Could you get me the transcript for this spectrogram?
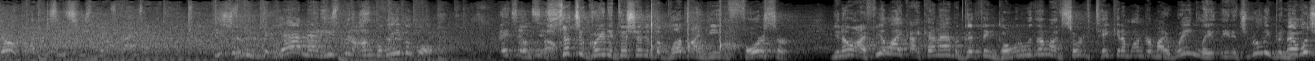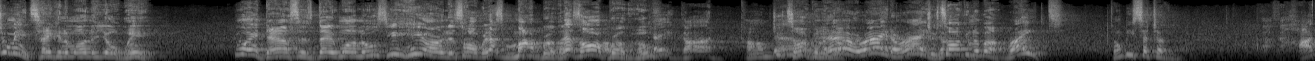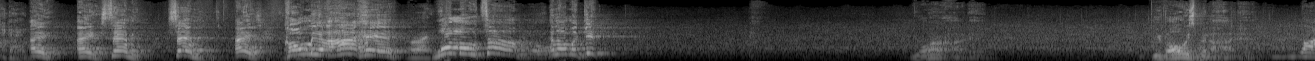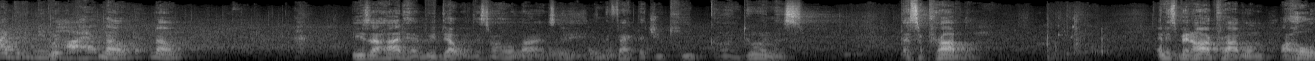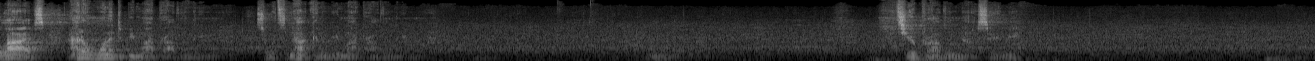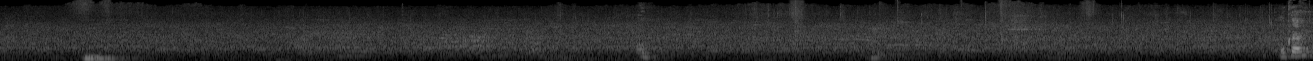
joke. Ever since he's been around, he's just been, yeah, man, he's been unbelievable. It's, it's such a great addition to the bloodline being Forcer. You know, I feel like I kind of have a good thing going with him. I've sort of taken him under my wing lately, and it's really been. Man, what you mean taking him under your wing? You ain't down since day one, Uce. He, he earned his home. That's my brother. That's our brother, Uce. Hey, God, calm down. What you talking Yeah, about? all right, all right. What you Don't- talking about? Right. Don't be such a hothead. Hey, hey, Sami, Sami, hey, call me a hothead right. one more time, and I'm gonna get. You are a hothead. You've always been a hothead. Well, I didn't mean a hothead. No, no. He's a hothead. We dealt with this our whole lives. And the fact that you keep on doing this, that's a problem. And it's been our problem our whole lives. I don't want it to be my problem. So it's not going to be my problem anymore. It's your problem now, Sami. Okay.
